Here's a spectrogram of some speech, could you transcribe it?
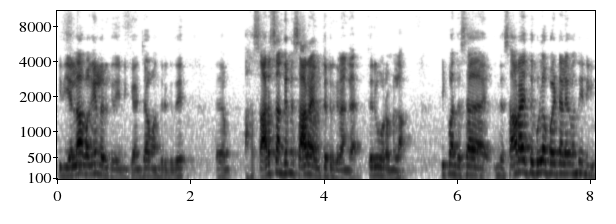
இது எல்லா வகையிலும் இருக்குது. இன்றைக்கி அஞ்சா வந்திருக்குது. அரசாங்கமே சாராயம் வித்துட்டு இருக்கிறாங்க. எல்லாம். இப்போ அந்த ச இந்த சாராயத்துக்குள்ளே போயிட்டாலே வந்து இன்றைக்கி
